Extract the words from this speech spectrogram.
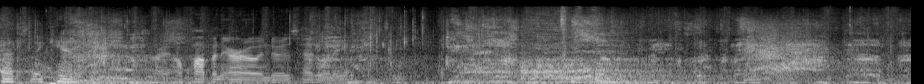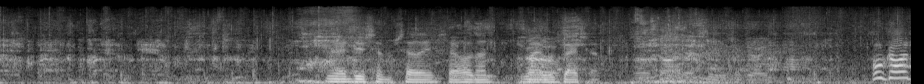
That's all as fast as they can't. Alright, I'll pop an arrow into his head when he. I'm gonna do something silly, so hold on. I Might move back up. Oh god, I see what you're doing. Oh god!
